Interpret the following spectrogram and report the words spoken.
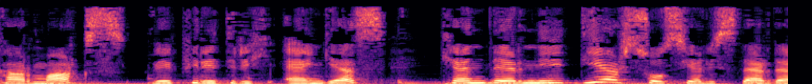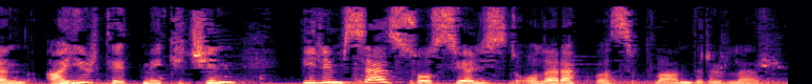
Karl Marx ve Friedrich Engels kendilerini diğer sosyalistlerden ayırt etmek için bilimsel sosyalist olarak vasıflandırırlar.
